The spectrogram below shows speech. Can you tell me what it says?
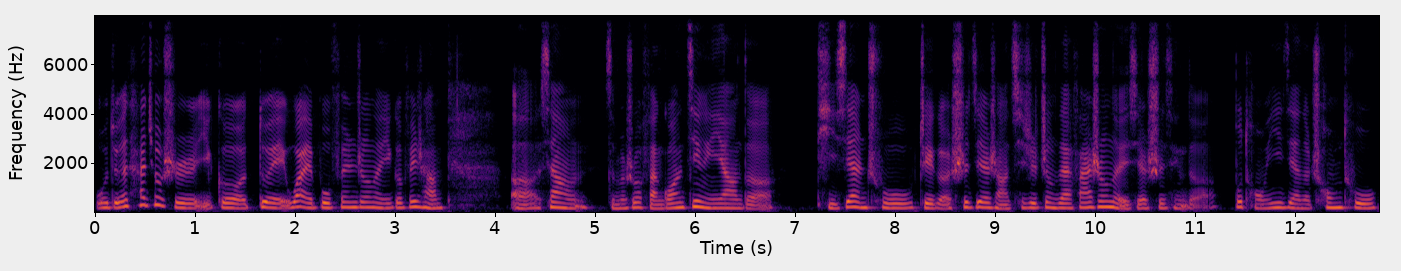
我觉得他就是一个对外部纷争的一个非常呃像怎么说反光镜一样的。体现出这个世界上其实正在发生的一些事情的不同意见的冲突，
